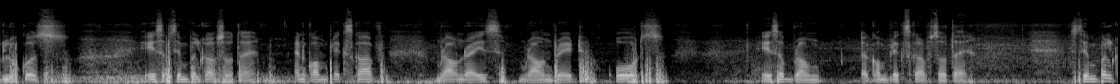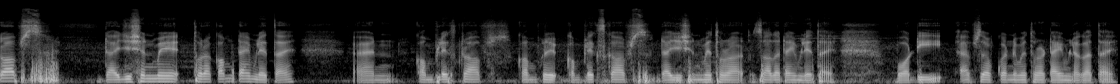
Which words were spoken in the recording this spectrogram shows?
glucose, ये सब सिंपल कार्ब्स होता है। And complex carb brown rice brown bread oats ये सब ब्राउन कॉम्प्लेक्स कार्ब्स होता है। सिंपल कार्ब्स डाइजेशन में थोड़ा कम टाइम लेता है। And complex carbs complex carbs digestion में थोड़ा ज़्यादा टाइम लेता है। बॉडी एब्जॉर्ब करने में थोड़ा टाइम लगाता है।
